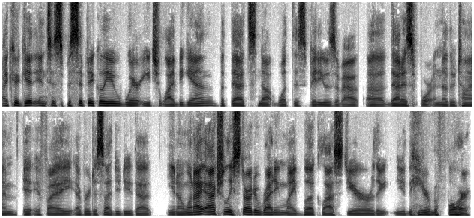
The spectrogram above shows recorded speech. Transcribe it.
I could get into specifically where each lie began, but that's not what this video is about. Uh, that is for another time if I ever decide to do that. You know, when I actually started writing my book last year or the, the year before,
